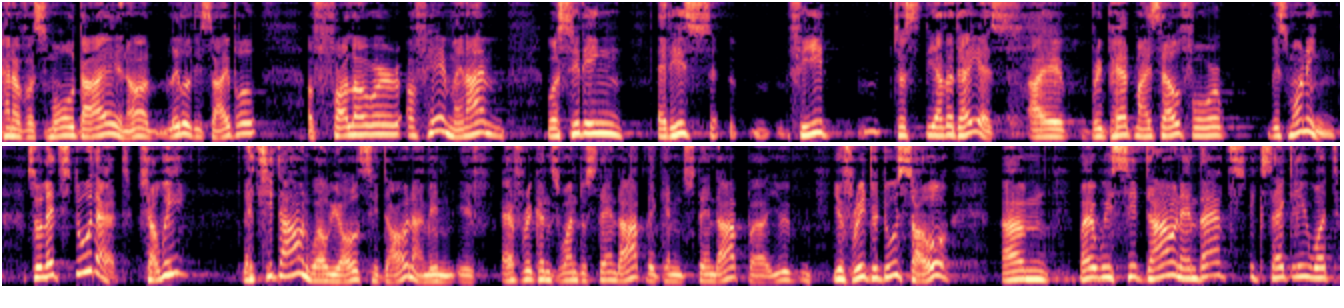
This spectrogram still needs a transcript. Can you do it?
kind of a small guy, you know, a little disciple, a follower of him. And I was sitting at his feet just the other day as I prepared myself for this morning. So let's do that, shall we? Let's sit down. Well, we all sit down. I mean, if Africans want to stand up, they can stand up. Uh, you, you're free to do so. Um, but we sit down, and that's exactly what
